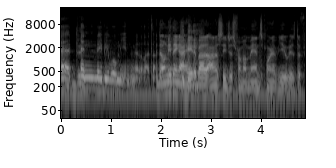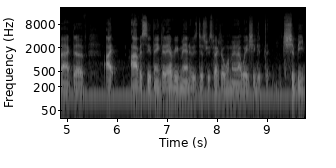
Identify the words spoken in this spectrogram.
at, and maybe we'll meet in the middle at some The only thing I hate about it, honestly, just from a man's point of view, is the fact of I obviously think that every man who's disrespected a woman in that way should get the, should be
